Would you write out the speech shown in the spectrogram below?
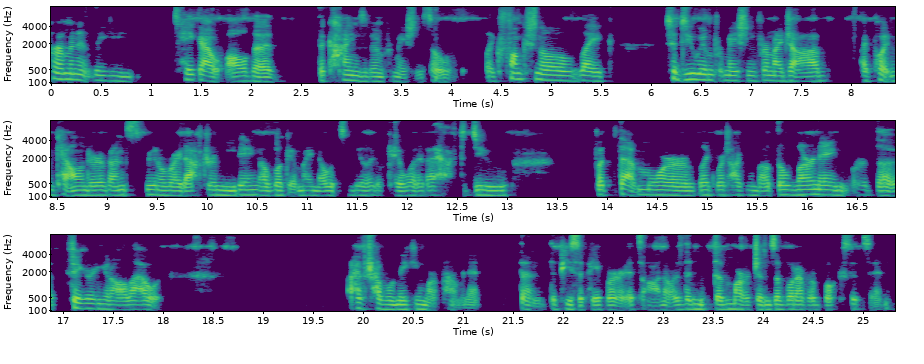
permanently take out all the the kinds of information. So like functional, like to do information for my job, I put in calendar events, you know, right after a meeting, I'll look at my notes and be like, okay, what did I have to do? But that more like we're talking about the learning or the figuring it all out, I have trouble making more permanent than the piece of paper it's on or the, the margins of whatever books it's in.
